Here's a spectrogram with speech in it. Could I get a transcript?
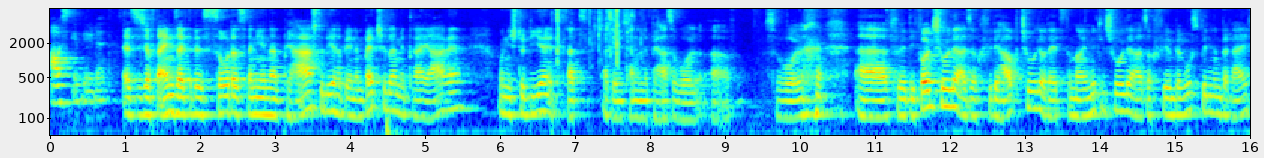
ausgebildet. Es ist auf der einen Seite das so, dass wenn ich in einer PH studiere, habe ich einen Bachelor mit drei Jahren und ich studiere jetzt gerade, also ich kann in der PH sowohl äh, sowohl äh, für die Volksschule als auch für die Hauptschule oder jetzt der neuen Mittelschule, als auch für den berufsbildenden Bereich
